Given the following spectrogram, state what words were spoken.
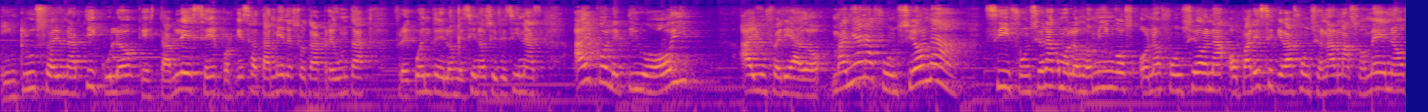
Incluso hay un artículo que establece, porque esa también es otra pregunta frecuente de los vecinos y vecinas, ¿hay colectivo hoy? hay un feriado. ¿Mañana funciona? Sí, funciona como los domingos o no funciona, o parece que va a funcionar más o menos,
